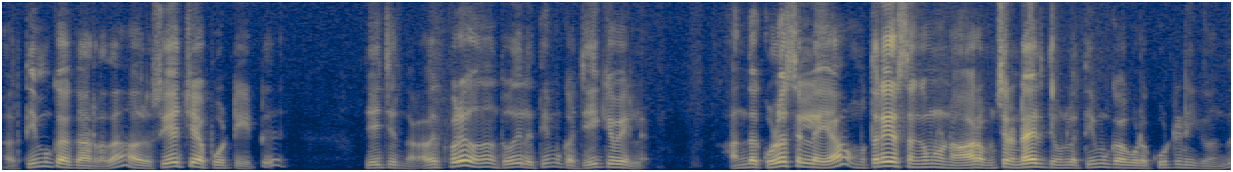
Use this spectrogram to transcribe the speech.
அவர் திமுக காரர் தான் அவர் சுயேட்சையாக போட்டியிட்டு ஜெயிச்சிருந்தார். அதுக்கு பிறகு வந்து அந்த தொகுதியில் திமுக ஜெயிக்கவே இல்லை. அந்த குலசெல்லையா முத்தரையர் சங்கம்னு ஒன்று ஆரம்பிச்சு ரெண்டாயிரத்தி ஒன்றில் திமுக கூட கூட்டணிக்கு வந்து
